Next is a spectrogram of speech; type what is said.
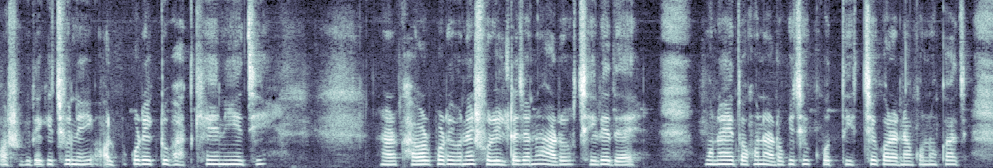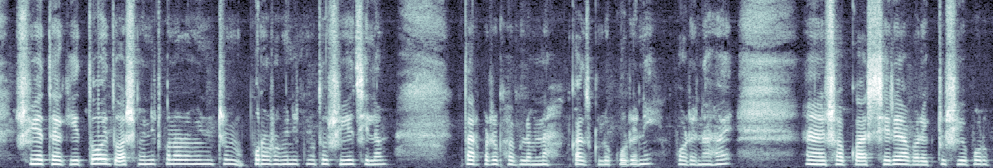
অসুবিধা কিছু নেই। অল্প করে একটু ভাত খেয়ে নিয়েছি। আর খাওয়ার পরে মানে শরীরটা যেন আরও ছেড়ে দেয়। মনে হয় তখন আরও কিছু করতে ইচ্ছে করে না কোনো কাজ। শুয়ে থাকি। তো ওই দশ মিনিট, পনেরো মিনিট পনেরো মিনিট মতো শুয়েছিলাম। তারপরে ভাবলাম, না, কাজগুলো করে নিই। পরে না হয় সব কাজ সেরে আবার একটু শুয়ে পড়ব।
